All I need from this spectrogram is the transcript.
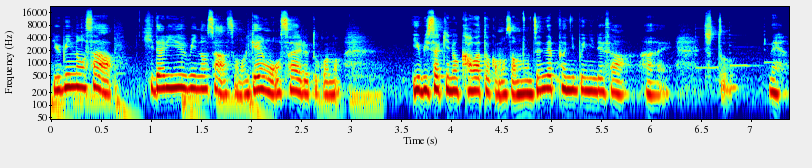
指のさ左指のさその弦を押さえるとこの指先の皮とかもさもう全然プニプニでさはい。ちょっとね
